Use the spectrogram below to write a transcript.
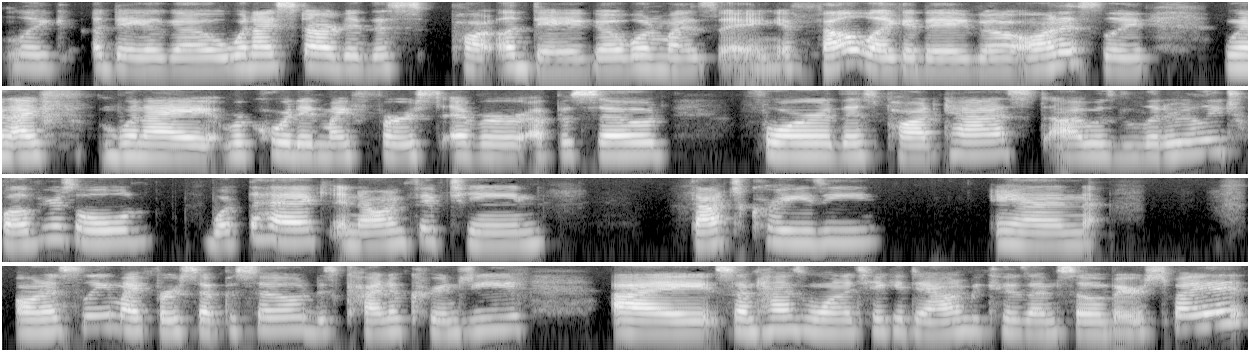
like a day ago when I started this part a day ago. What am I saying? It felt like a day ago, honestly, when I when I recorded my first ever episode for this podcast. I was literally 12 years old. What the heck? And now I'm 15. That's crazy. And honestly, my first episode is kind of cringy. I sometimes want to take it down because I'm so embarrassed by it,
